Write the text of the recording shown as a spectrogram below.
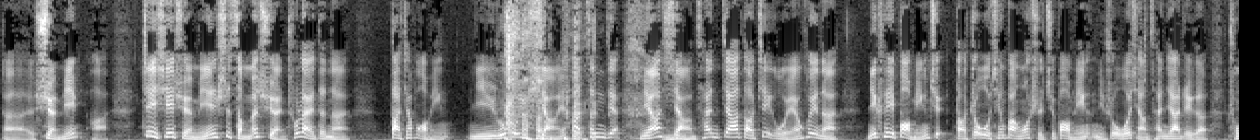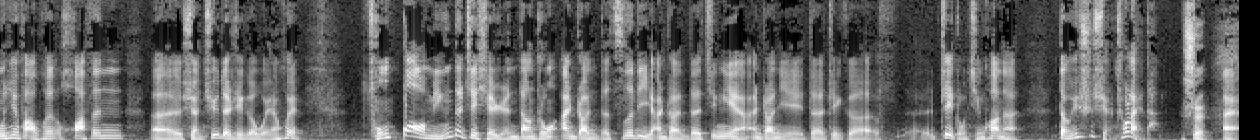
呃选民啊。这些选民是怎么选出来的呢？大家报名，你如果想要增加，你要想参加到这个委员会呢，你可以报名去，到州务卿办公室去报名。你说我想参加这个重新划分划分呃选区的这个委员会，从报名的这些人当中，按照你的资历，按照你的经验，按照你的这个呃这种情况呢，等于是选出来的。是，哎，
